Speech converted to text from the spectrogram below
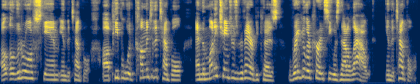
A, a literal scam in the temple. Uh, people would come into the temple, and the money changers were there because regular currency was not allowed in the temple.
